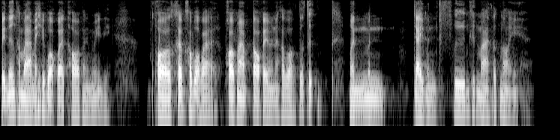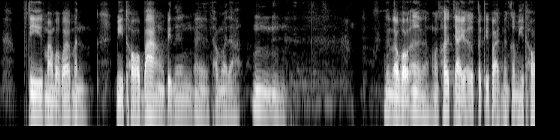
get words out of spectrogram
เป็นเรื่องธรรมดาไม่ใช่บอกว่าท้อมันไม่ดี พอเขาบอกว่า พอมาต่อไปมันเขาบอกรู้สึกเหมือนมันใจมันฟื้นขึ้นมาสักหน่อย ที่มาบอกว่ามันมีท้อบ้างเป็นเรื่องเออธรรมดา อืมอืมเราบอกเออ มันเข้าใจว่าเออปฏิบัติมันก็มีท้อ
